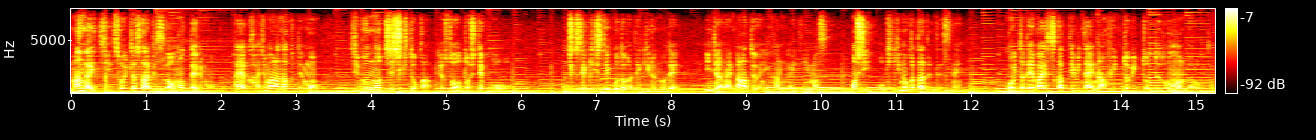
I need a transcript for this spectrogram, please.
万が一そういったサービスが思ったよりも早く始まらなくても自分の知識とか予想としてこう蓄積していくことができるのでいいんじゃないかなというふうに考えています。もしお聞きの方でですねこういったデバイス使ってみたいな Fitbit ってどうなんだろうだっ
